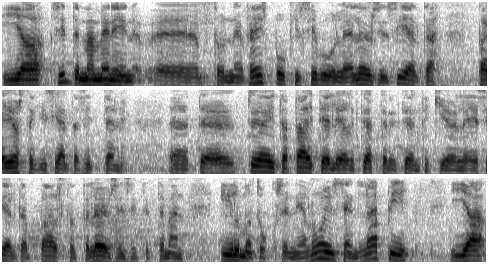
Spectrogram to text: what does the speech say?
Ja sitten mä menin tuonne Facebookin sivuille ja löysin sieltä, tai jostakin sieltä sitten töitä taiteilijoille, teatterityöntekijöille ja sieltä palstalta löysin sitten tämän ilmoituksen ja luin sen läpi ja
